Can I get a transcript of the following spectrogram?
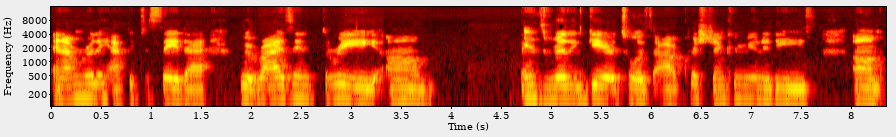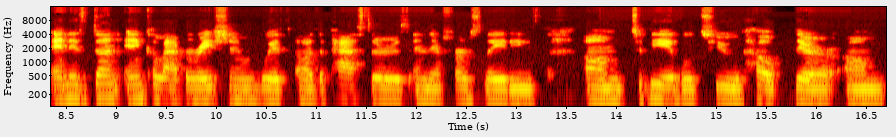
And I'm really happy to say that with Rising 3, um, is really geared towards our Christian communities um, and is done in collaboration with uh, the pastors and their first ladies um, to be able to help their um,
